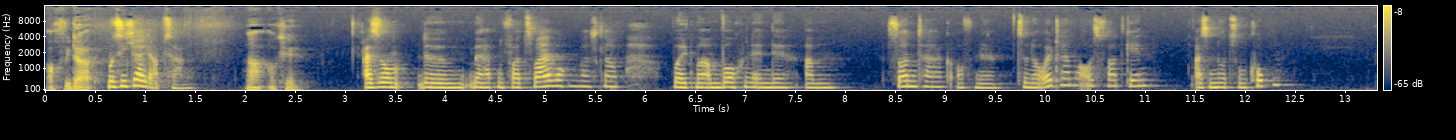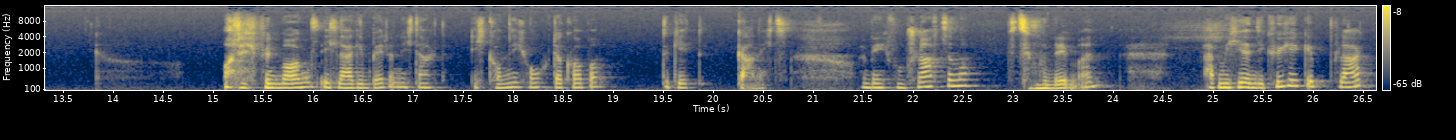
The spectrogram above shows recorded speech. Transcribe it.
auch wieder. Muss ich halt absagen. Ja, okay. Also, ähm, wir hatten vor zwei Wochen was, glaube ich, wollten wir am Wochenende am Sonntag auf eine, zu einer Oldtimer-Ausfahrt gehen, also nur zum Gucken. Und ich bin morgens, ich lag im Bett und ich dachte, ich komme nicht hoch, der Körper, da geht gar nichts. Dann bin ich vom Schlafzimmer, das Zimmer nebenan, habe mich hier in die Küche geplagt,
